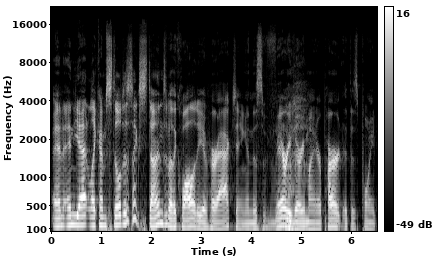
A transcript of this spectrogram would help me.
and and yet like I'm still just like stunned by the quality of her acting in this very very minor part at this point.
